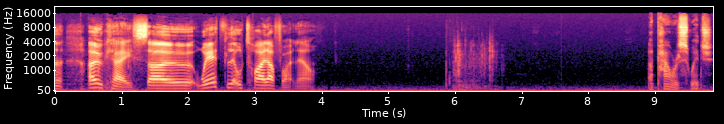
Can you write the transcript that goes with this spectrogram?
okay, so we're a little tied up right now. A power switch.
